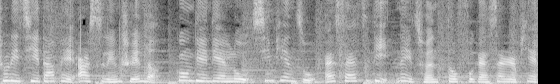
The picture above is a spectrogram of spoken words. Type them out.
处理器搭配二四零水冷，供电电路、芯片组、SSD、内存都覆盖散热片。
